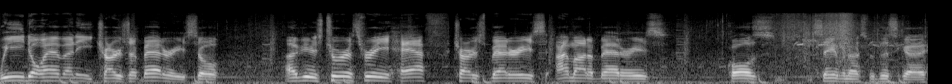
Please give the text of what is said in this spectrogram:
we don't have any charged up batteries. So I've used two or three half charged batteries. I'm out of batteries. Cole's saving us with this guy.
